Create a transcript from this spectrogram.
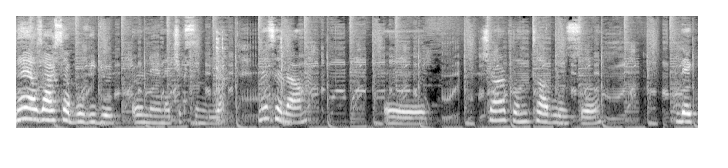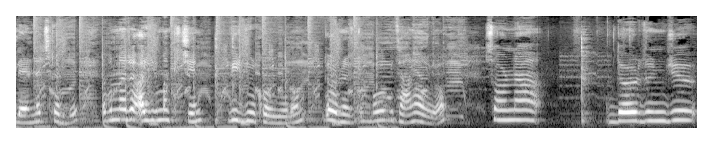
ne yazarsa bu video önlerine çıksın diye. Mesela e, çarpım tablosu denklerine çıkabilir. Bunları ayırmak için virgül koyuyorum. Gördüğünüz gibi bu bir tane oluyor. Sonra dördüncü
